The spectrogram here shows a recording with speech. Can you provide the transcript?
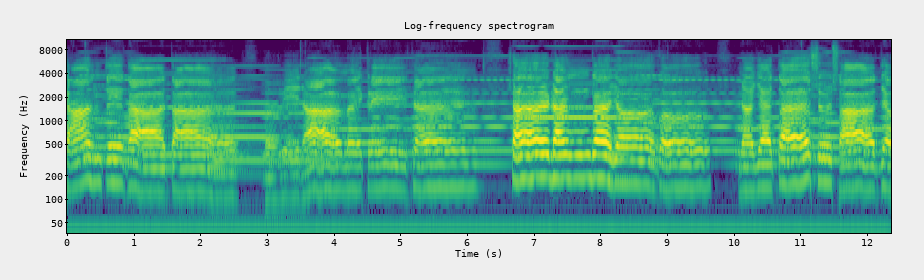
शान्तिदाता विरामकृष्ण षडङ्गयोगो नयत सुसाध्यो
